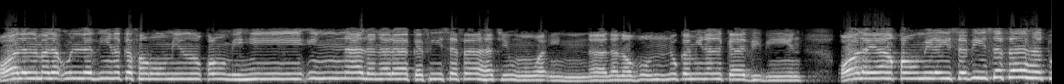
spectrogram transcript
قال الملأ الذين كفروا من قومه إنا لنراك في سفاهة وإنا لنظنك من الكاذبين قال يا قوم ليس بي سفاهة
